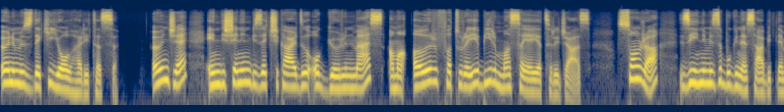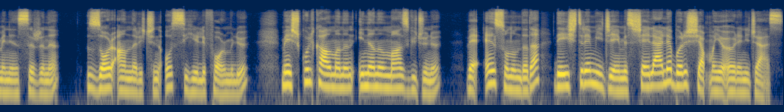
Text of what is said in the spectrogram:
önümüzdeki yol haritası. Önce endişenin bize çıkardığı o görünmez ama ağır faturayı bir masaya yatıracağız. Sonra zihnimizi bugüne sabitlemenin sırrını, zor anlar için o sihirli formülü, meşgul kalmanın inanılmaz gücünü ve en sonunda da değiştiremeyeceğimiz şeylerle barış yapmayı öğreneceğiz.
